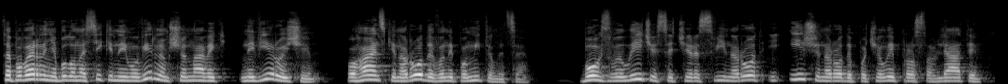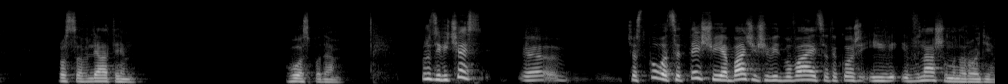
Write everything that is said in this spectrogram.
Це повернення було настільки неймовірним, що навіть невіруючі поганські народи вони помітили це. Бог звеличився через свій народ, і інші народи почали прославляти прославляти Господа. Друзі, відчас, е, частково це те, що я бачу, що відбувається також і в нашому народі,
